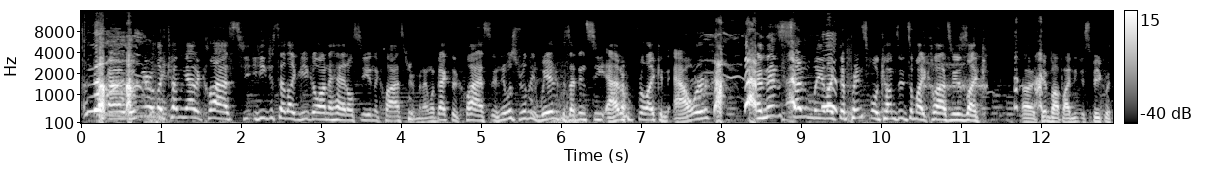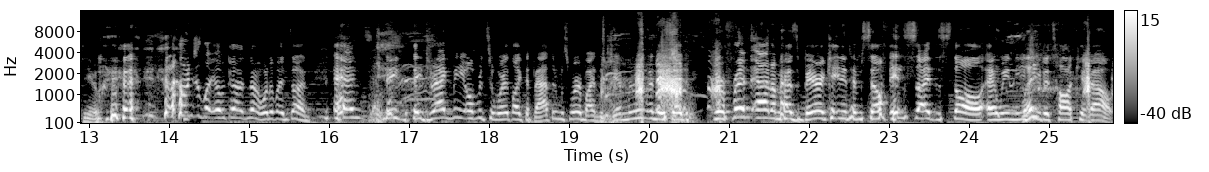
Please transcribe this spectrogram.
No! uh, when we were like coming out of class, he, he just said like, "You go on ahead, I'll see you in the classroom." And I went back to the class, and it was really weird because I didn't see Adam for like an hour, and then suddenly like the principal comes into my class and he's like. Uh, Jinbop, I need to speak with you. and I was just like, oh god, no, what have I done? And they they dragged me over to where like the bathrooms were by the gym room, and they said, your friend Adam has barricaded himself inside the stall, and we need What? you to talk him out.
